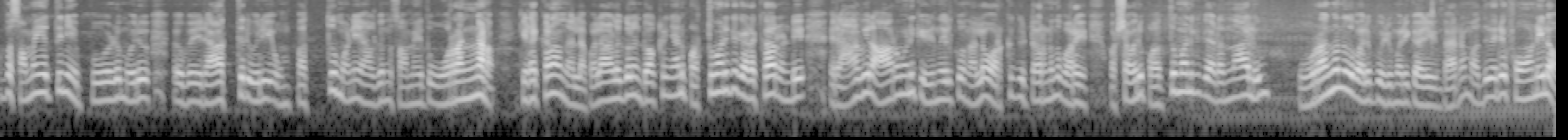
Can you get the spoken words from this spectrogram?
അപ്പോൾ സമയത്തിന് എപ്പോഴും ഒരു രാത്രി ഒരു പത്ത് മണിയാകുന്ന സമയത്ത് ഉറങ്ങണം. കിടക്കണം എന്നല്ല. പല ആളുകളും ഡോക്ടർ ഞാൻ പത്ത് മണിക്ക് കിടക്കാറുണ്ട്. രാവിലെ ആറു മണിക്ക് എഴുന്നേൽക്കും നല്ല ഉറക്കം കിട്ടാറുണ്ട്. കിടക്കണമെന്ന് പറയും. പക്ഷെ അവർ പത്ത് മണിക്ക് കിടന്നാലും ഉറങ്ങുന്നത് പലപ്പോഴും ഒരുമാതിരിക്കായിരിക്കും. കാരണം അതുവരെ ഫോണിലോ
